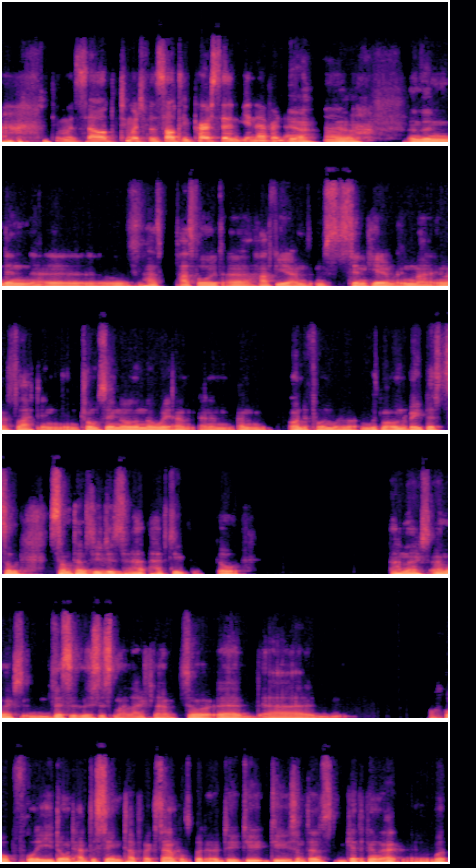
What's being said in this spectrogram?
Too much salt, too much of a salty person. You never know. Yeah, Uh, yeah. And then then uh, fast, fast forward uh, half year, I'm, I'm sitting here in my in my flat in, in Tromsø, northern Norway, and, and I'm I'm on the phone with, with my own rapist. So sometimes you just ha- have to go. I'm actually I'm actually this is this is my life now. So uh, uh, hopefully you don't have the same type of examples, but uh, do do do you sometimes get the feeling that uh, what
